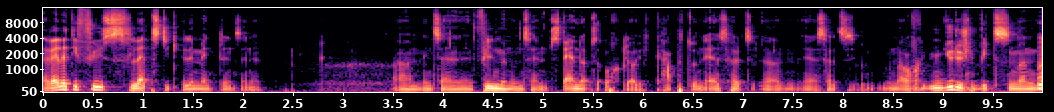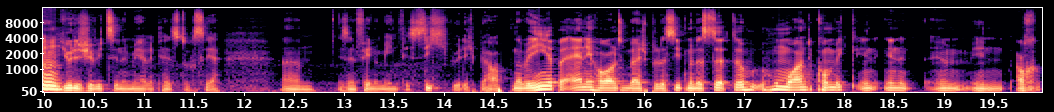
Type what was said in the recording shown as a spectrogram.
relativ viel Slapstick-Elemente in seine, ähm, in seinen Filmen und seinen Stand-Ups auch, glaube ich, gehabt. Und er ist halt, ähm, er ist halt, und auch im jüdischen Witz, man, Mhm. jüdische Witz in Amerika ist doch sehr, ähm, ist ein Phänomen für sich, würde ich behaupten. Aber hier bei Annie Hall zum Beispiel, da sieht man, dass der, der Humor und der Comic in, in, in, in auch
